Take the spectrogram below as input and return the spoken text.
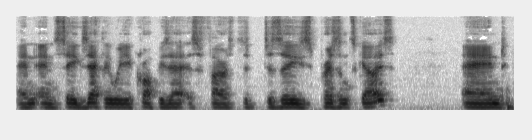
and, and see exactly where your crop is at as far as the disease presence goes and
